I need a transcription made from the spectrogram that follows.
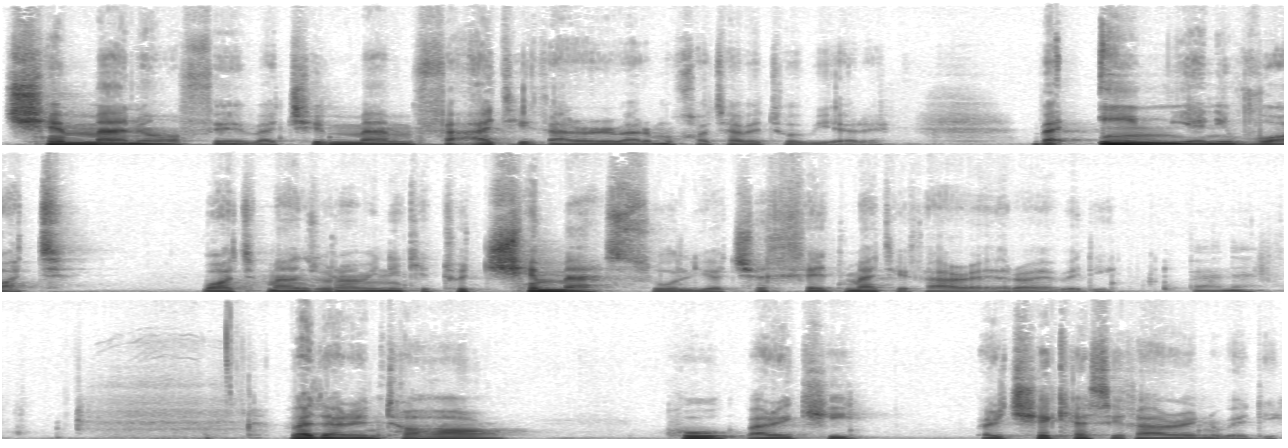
چه منافع و چه منفعتی قراره برای مخاطب تو بیاره؟ و این یعنی وات وات منظورم اینه که تو چه محصول یا چه خدمتی قرار ارائه بدی. بله. و در انتها هو برای کی؟ برای چه کسی قرار اینو بدی؟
